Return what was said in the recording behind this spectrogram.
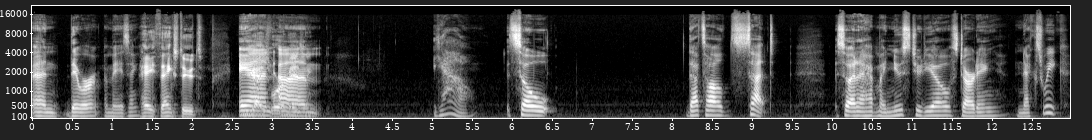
and they were amazing. Hey, thanks, dudes. You and guys were amazing. um, yeah, so that's all set. So, and I have my new studio starting next week,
